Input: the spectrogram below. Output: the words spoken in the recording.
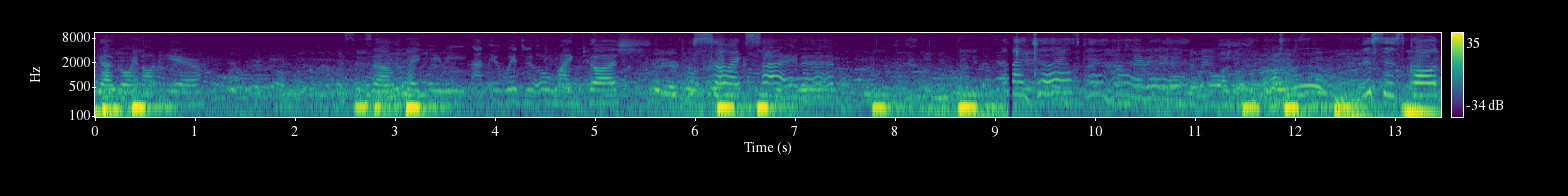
we got going on here. This is um Gbegiri and Ewedu. Oh my gosh. I'm so excited. And I just can't hide it. This is called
